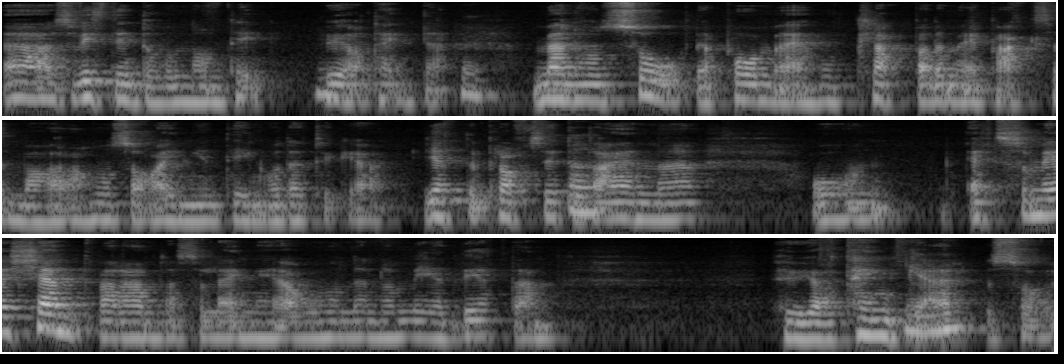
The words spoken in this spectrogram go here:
eh, så visste inte hon någonting hur jag tänkte. Men hon såg det på mig. Hon klappade mig på axeln bara. Hon sa ingenting och det tycker jag är jätteproffsigt av henne. Och hon, eftersom vi har känt varandra så länge och hon är nog medveten hur jag tänker så,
